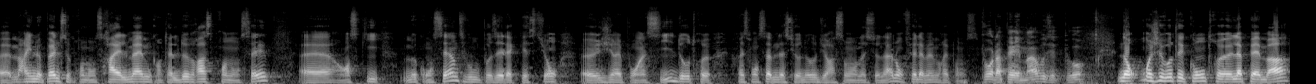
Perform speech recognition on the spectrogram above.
Euh, Marine Le Pen se prononcera elle-même quand elle devra se prononcer. Euh, en ce qui me concerne, si vous me posez la question, euh, j'y réponds ainsi. D'autres responsables nationaux du Rassemblement national ont fait la même réponse. Pour la PMA, vous êtes pour? Non, moi j'ai voté contre euh, la PMA.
